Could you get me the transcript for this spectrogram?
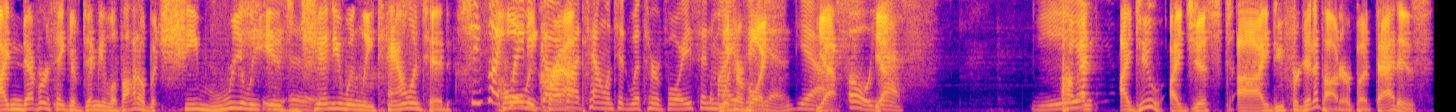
I never think of Demi Lovato, but she really she is, is, genuinely talented. She's like Holy Lady crap. Gaga talented with her voice, in my with her opinion. voice. Yeah. Yes. Oh, yep. yes. Yeah, uh, I do. I just I do forget about her, but that is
